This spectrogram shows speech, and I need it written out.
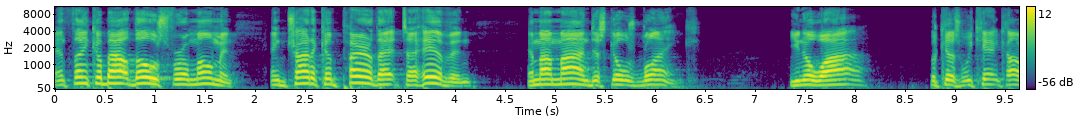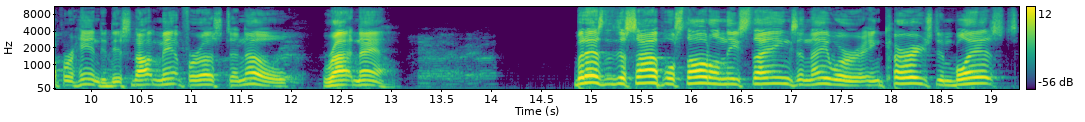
and think about those for a moment and try to compare that to heaven, and my mind just goes blank. You know why? Because we can't comprehend it. It's not meant for us to know right now. But as the disciples thought on these things and they were encouraged and blessed,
